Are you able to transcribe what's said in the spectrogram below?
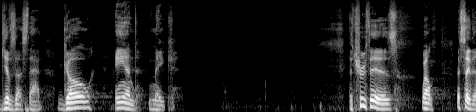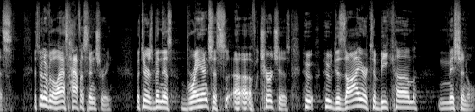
gives us that go and make. The truth is, well, let's say this. It's been over the last half a century that there's been this branch of, uh, of churches who, who desire to become missional.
